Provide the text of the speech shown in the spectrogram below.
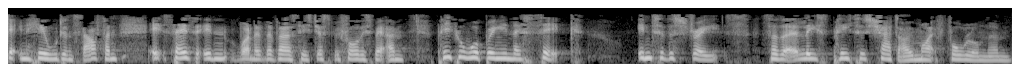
getting healed and stuff. And it says in one of the verses just before this bit, um, people were bringing their sick into the streets so that at least Peter's shadow might fall on them.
